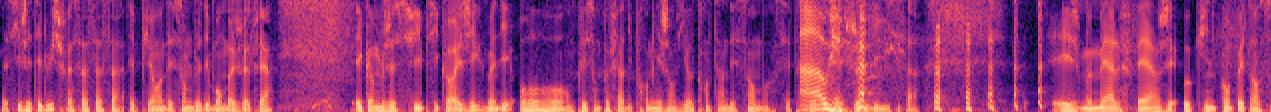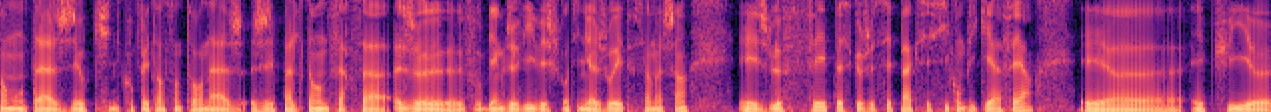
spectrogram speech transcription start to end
bah, si j'étais lui, je ferais ça, ça, ça. Et puis en décembre, je dis, bon, bah, je vais le faire. Et comme je suis psychologique, je me dis, oh, en plus, on peut faire du 1er janvier au 31 décembre. C'est très, Ah très oui. joli, ça. Et je me mets à le faire. J'ai aucune compétence en montage, j'ai aucune compétence en tournage. J'ai pas le temps de faire ça. Je, faut bien que je vive et je continue à jouer et tout ça machin. Et je le fais parce que je sais pas que c'est si compliqué à faire. Et euh, et puis euh,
